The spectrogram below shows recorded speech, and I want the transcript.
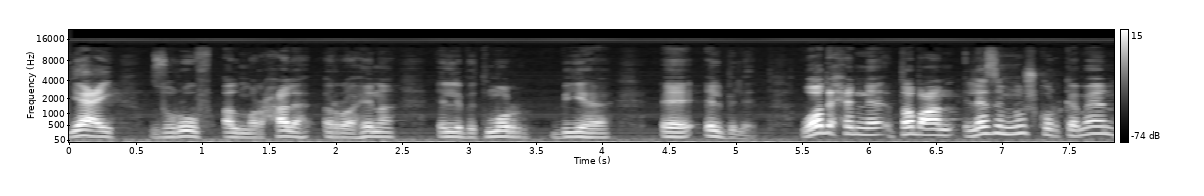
يعي ظروف المرحلة الراهنة اللي بتمر بيها البلاد. واضح إن طبعا لازم نشكر كمان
